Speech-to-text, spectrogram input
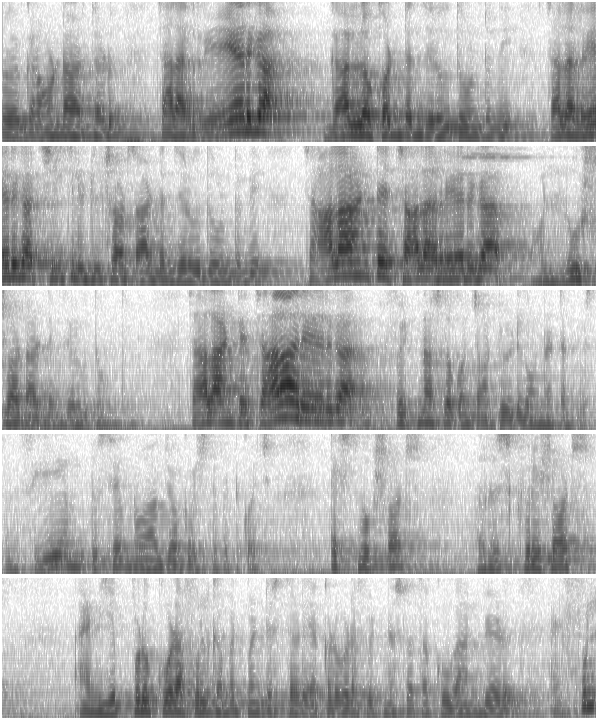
గ్రౌండ్ ఆడతాడు. చాలా రేర్గా గాల్లో కొట్టడం జరుగుతూ ఉంటుంది. చాలా రేర్గా చీకి లిటిల్ షాట్స్ ఆడడం జరుగుతూ ఉంటుంది. చాలా అంటే చాలా రేర్గా లూజ్ షాట్ ఆడడం జరుగుతూ ఉంటుంది. చాలా అంటే చాలా రేర్గా ఫిట్నెస్లో కొంచెం అటు ఇటుగా ఉన్నట్టు అనిపిస్తుంది. సేమ్ టు సేమ్ నోవాక్ జోకోవిచ్తో పెట్టుకోవచ్చు. Textbook shots risk free shots and ఎప్పుడు కూడా ఫుల్ కమిట్మెంట్ ఇస్తాడు ఎక్కడ కూడా ఫిట్నెస్లో తక్కువగా అనిపించాడు అండ్ ఫుల్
